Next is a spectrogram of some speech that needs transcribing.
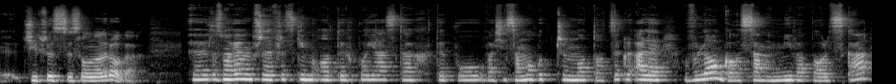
e, ci wszyscy są na drogach. E, rozmawiamy przede wszystkim o tych pojazdach typu właśnie samochód czy motocykl, ale w logo samym Miwa Polska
